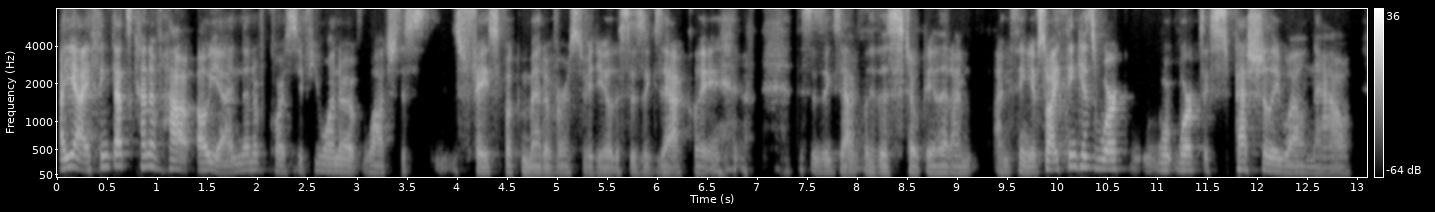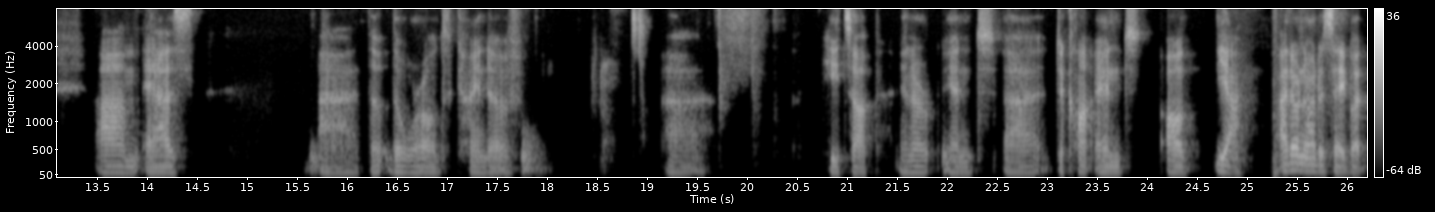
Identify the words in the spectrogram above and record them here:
uh, yeah, I think that's kind of how. Oh yeah, and then of course, if you want to watch this Facebook metaverse video, this is exactly, this is exactly the dystopia that I'm I'm thinking of. So I think his work works especially well now, um, as uh, the the world kind of uh, heats up and uh, and uh, decline and all. Yeah, I don't know how to say, but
